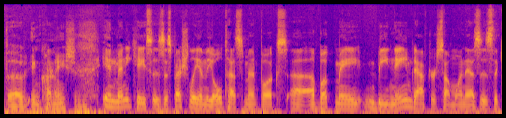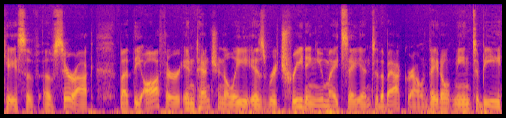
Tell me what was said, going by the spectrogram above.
the incarnation in many cases especially in the Old Testament books uh, a book may be named after someone as is the case of, of Sirach but the author intentionally is retreating you might say into the background they don't mean to be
